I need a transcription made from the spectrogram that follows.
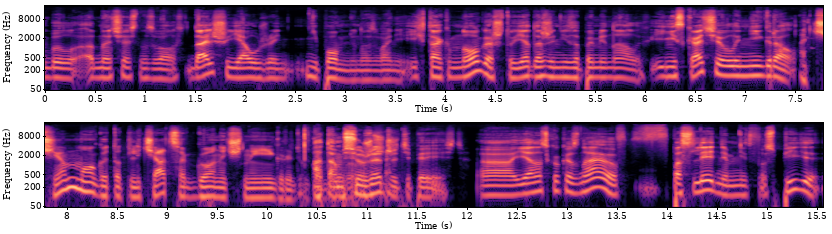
был, одна часть называлась. Дальше я уже не помню названий. Их так много, что я даже не запоминал их. И не скачивал, и не играл. А чем могут отличаться гоночные игры друг А там сюжет вообще? же теперь есть. А, Я, насколько знаю, в- в последнем Need for Speed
